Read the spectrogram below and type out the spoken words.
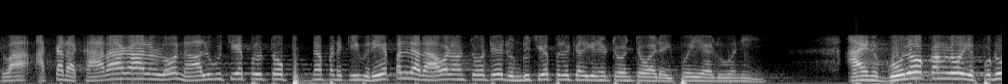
ద్వా అక్కడ కారాగారంలో నాలుగు చేపలతో పుట్టినప్పటికీ రేపల్లె రావడంతో రెండు చేపలు కలిగినటువంటి వాడు అయిపోయాడు అని ఆయన గోలోకంలో ఎప్పుడూ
